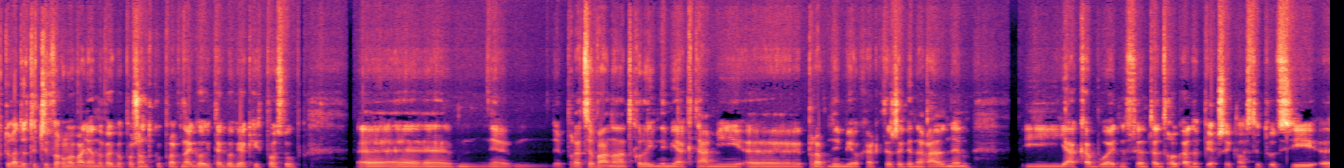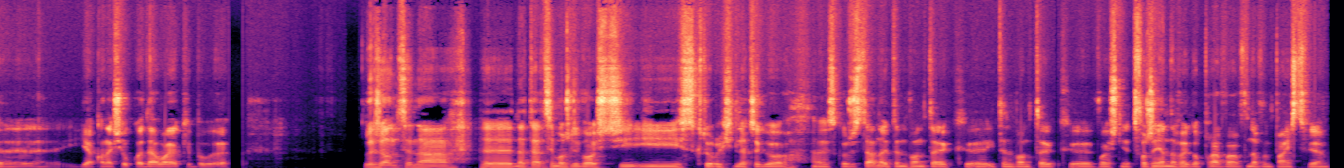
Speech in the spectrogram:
która dotyczy formowania nowego porządku prawnego i tego, w jaki sposób e, pracowano nad kolejnymi aktami prawnymi o charakterze generalnym, i jaka była jednym słowem ta droga do pierwszej konstytucji, e, jak ona się układała, jakie były leżące na, e, na tacy możliwości i z których i dlaczego e, skorzystano i ten wątek i ten wątek właśnie tworzenia nowego prawa w nowym państwie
